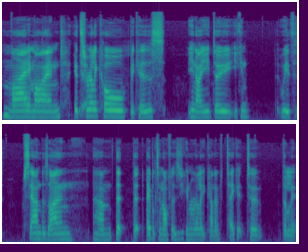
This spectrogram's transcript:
my mind. It's Yeah. really cool because you know you do you can with sound design um, that that Ableton offers, you can really kind of take it to the li-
